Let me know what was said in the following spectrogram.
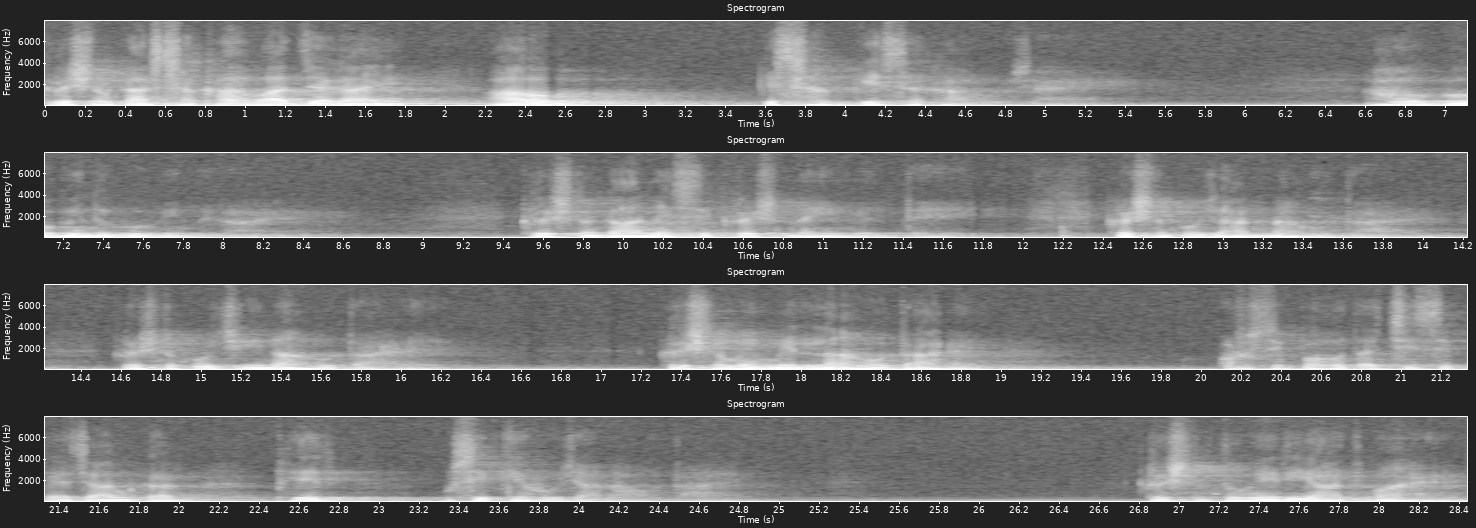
कृष्ण का सखावाद जगाएँ। आओ, कि सबकी सखा हो जाए। आओ, गोविंद गोविंद गाए। कृष्ण गाने से कृष्ण नहीं मिलते। कृष्ण को जानना होता है। कृष्ण को जीना होता है। कृष्ण में मिलना होता है और उसे बहुत अच्छे से पहचान कर फिर उसी के हो जाना होता है। कृष्ण तो मेरी आत्मा है,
